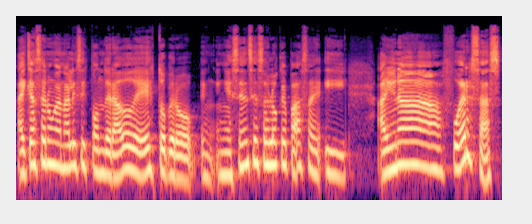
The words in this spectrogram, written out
hay que hacer un análisis ponderado de esto, pero en, esencia eso es lo que pasa. Y hay unas fuerzas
